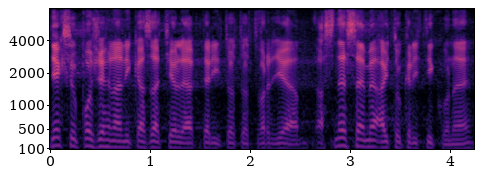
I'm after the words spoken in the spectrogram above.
Nech jsou požehnaní kazatelia, kteří toto tvrdí a sneseme aj tu kritiku, ne?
